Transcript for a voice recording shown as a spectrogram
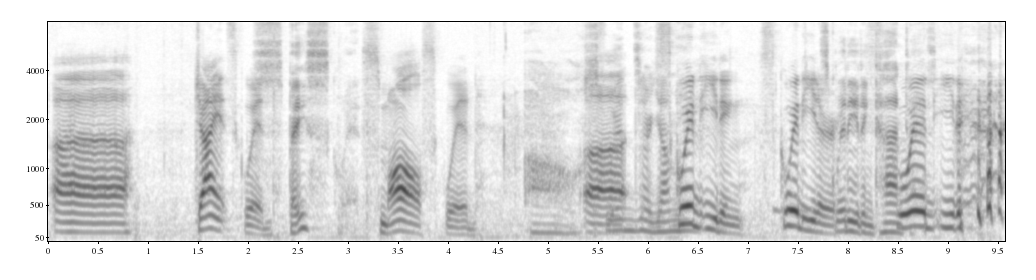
Uh, giant squid. Space squid. Small squid. Oh, squids are yummy. Squid eating. Squid eater. Squid eating contest. Squid eater.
